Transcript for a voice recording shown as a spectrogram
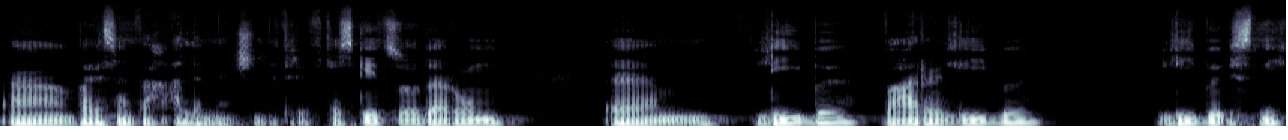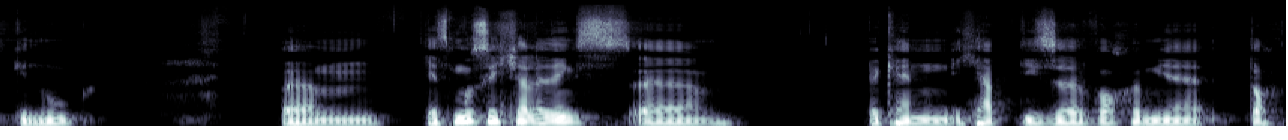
äh, weil es einfach alle Menschen betrifft. Das geht so darum, ähm, Liebe, wahre Liebe. Liebe ist nicht genug. Ähm, jetzt muss ich allerdings äh, bekennen, ich habe diese Woche mir doch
